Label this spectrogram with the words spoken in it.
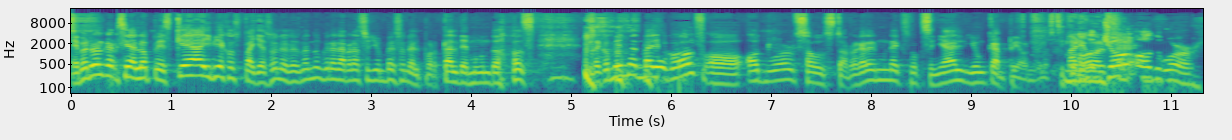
Emanuel García López, ¿qué hay, viejos payasones? Les mando un gran abrazo y un beso en el portal de mundos. ¿Recomiendan Mario Golf o Oddworld Soulstorm? Regalen una Xbox señal y un campeón. Mario Golf. Yo Oddworld.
